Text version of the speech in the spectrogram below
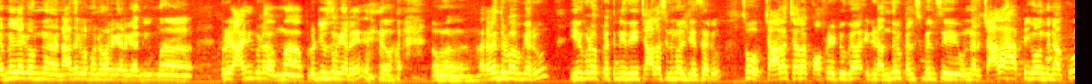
ఎమ్మెల్యేగా ఉన్న నాదర్ల మనోహర్ గారు కానీ మా ప్రొ- ఆయన కూడా మా ప్రొడ్యూసర్ గారే. రవీంద్ర బాబు గారు. ఈయన కూడా ప్రతినిధి చాలా సినిమాలు చేశారు. సో చాలా చాలా కోఆపరేటివ్గా ఇక్కడ అందరూ కలిసిమెలిసి ఉన్నారు. చాలా హ్యాపీగా ఉంది నాకు.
